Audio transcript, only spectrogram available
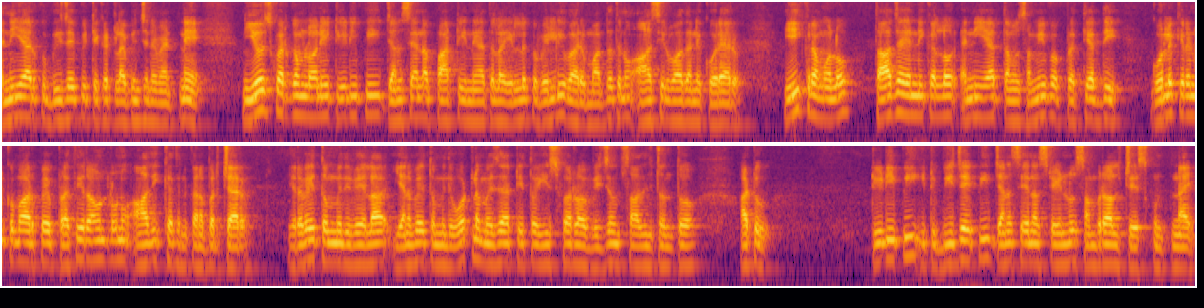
ఎన్ఈఆర్కు బీజేపీ టికెట్ లభించిన వెంటనే నియోజకవర్గంలోని టీడీపీ జనసేన పార్టీ నేతల ఇళ్లకు వెళ్లి వారి మద్దతును ఆశీర్వాదాన్ని కోరారు ఈ క్రమంలో తాజా ఎన్నికల్లో ఎన్ఈఆర్ తమ సమీప ప్రత్యర్థి గొర్ల కిరణ్ కుమార్పై ప్రతి రౌండ్లోనూ ఆధిక్యతను కనపరిచారు ఇరవై తొమ్మిది వేల ఎనభై తొమ్మిది ఓట్ల మెజార్టీతో ఈశ్వరరావు విజయం సాధించడంతో అటు టీడీపీ ఇటు బీజేపీ జనసేన శ్రేణులు సంబరాలు చేసుకుంటున్నాయి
